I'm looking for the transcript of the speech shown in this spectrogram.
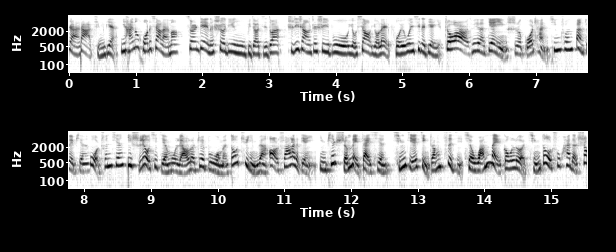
然大停电，你还能活得下来吗？》虽然电影的设定比较极端，实际上这是一部有笑有泪、颇为温馨的电影。周二推荐的电影是国产青春犯罪片《过春天》，第十六期节目聊了这部我们都去影院二刷了的电影。影片审美在线，情节紧张刺激，且完美勾勒情窦初开的少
